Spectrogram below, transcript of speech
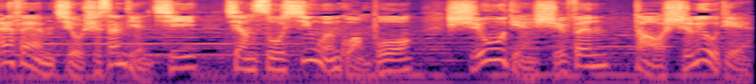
FM 九十三点七，江苏新闻广播十五点十分到十六点；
